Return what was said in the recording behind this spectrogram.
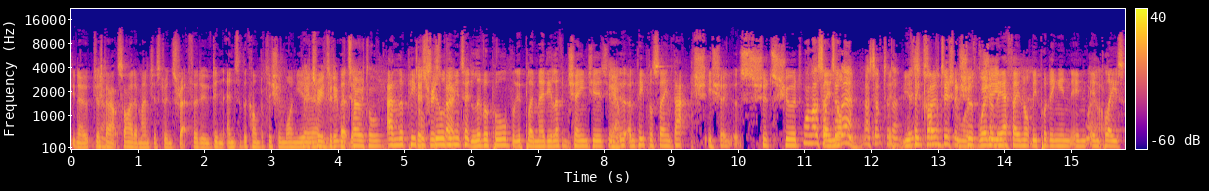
you know, just Yeah. outside of Manchester in Stretford who didn't enter the competition one year. They treated it with But- total and the people still doing it. Take Liverpool, but they play made eleven changes, you know, Yeah. and people are saying that sh- is should should. Well, that's up to not- them. That's up to them. You It's think competition so? Should, should winning- the FA not be putting in, in, in place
